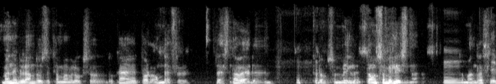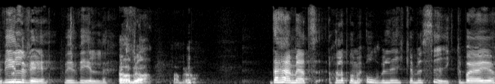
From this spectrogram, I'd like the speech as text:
men ibland då så kan man väl också, då kan jag ju tala om det för resten av världen. För de som vill, de som vill lyssna. Mm. De andra slipper. Det vill vi. Vi vill. Ja, bra. Ja, bra. Det här med att hålla på med olika musik. Du börjar ju,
